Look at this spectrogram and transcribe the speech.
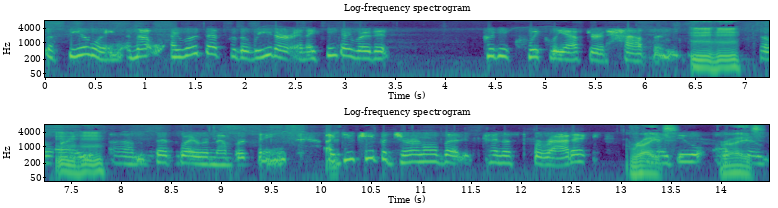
a feeling, and that I wrote that for the reader, and I think I wrote it pretty quickly after it happened. Mm-hmm. So I um, that's why I remembered things. I do keep a journal, but it's kind of sporadic. Right. And I do also Right.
